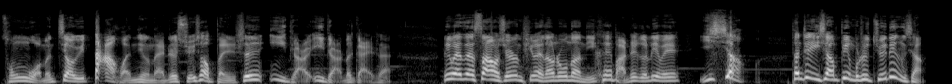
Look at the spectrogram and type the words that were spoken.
从我们教育大环境乃至学校本身一点一点的改善。另外，在三好学生评选当中呢，你可以把这个列为一项，但这一项并不是决定项，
